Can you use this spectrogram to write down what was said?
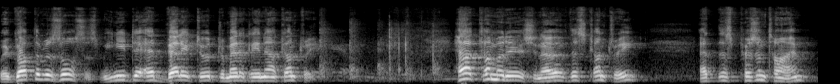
We've got the resources. We need to add value to it dramatically in our country. How come it is, you know, this country at this present time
